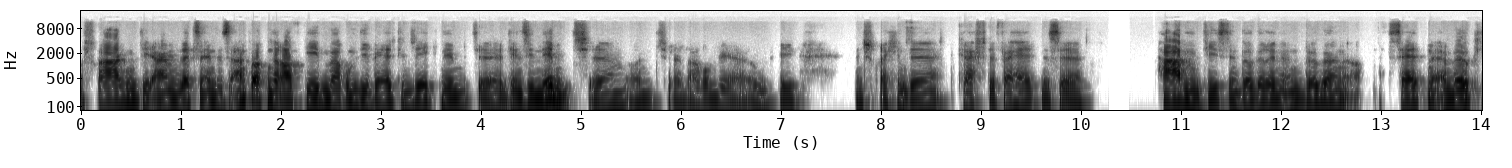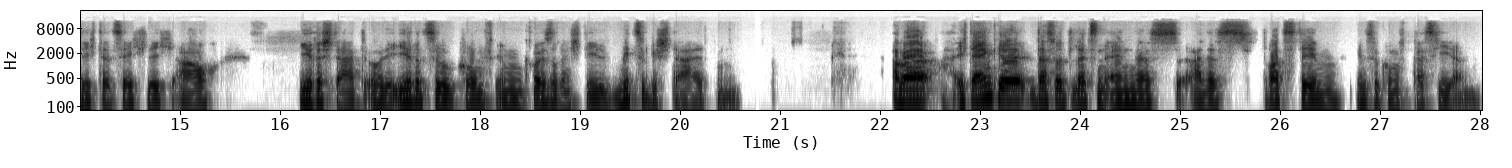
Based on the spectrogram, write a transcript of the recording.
Fragen, die einem letzten Endes Antworten darauf geben, warum die Welt den Weg nimmt, äh, den sie nimmt ähm, und äh, warum wir irgendwie entsprechende Kräfteverhältnisse haben, die es den Bürgerinnen und Bürgern selten ermöglicht, tatsächlich auch ihre Stadt oder ihre Zukunft im größeren Stil mitzugestalten. Aber ich denke, das wird letzten Endes alles trotzdem in Zukunft passieren.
